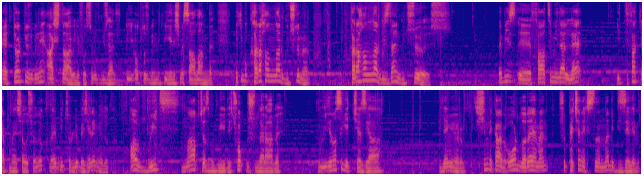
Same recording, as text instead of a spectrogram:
Evet 400 bini aştı abi nüfusumuz güzel. Bir 30 binlik bir gelişme sağlandı. Peki bu Karahanlılar güçlü mü? Karahanlılar bizden güçsüz. Ve biz e, Fatımilerle ittifak yapmaya çalışıyorduk ve bir türlü beceremiyorduk. Abi bu it ne yapacağız bu büyüde? Çok güçlüler abi. Bu ili nasıl geçeceğiz ya? Bilemiyorum. Şimdi abi orduları hemen şu peçenek sınırına bir dizelim.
